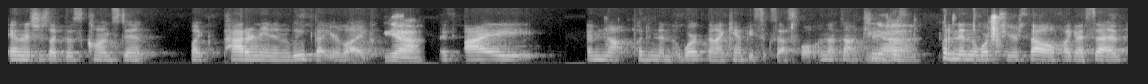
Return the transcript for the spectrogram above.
And it's just like this constant, like, patterning and loop that you're like, yeah if I am not putting in the work, then I can't be successful. And that's not true because Yeah. putting in the work to yourself, like I said,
